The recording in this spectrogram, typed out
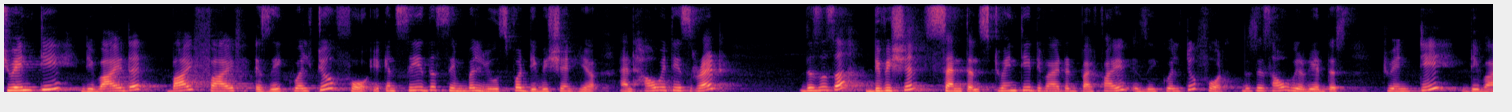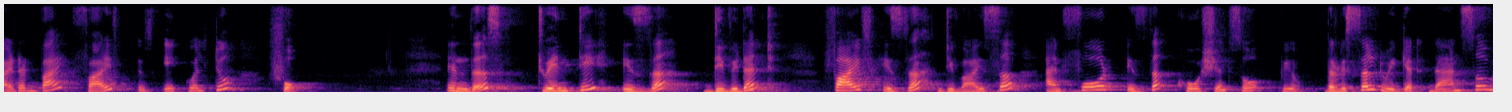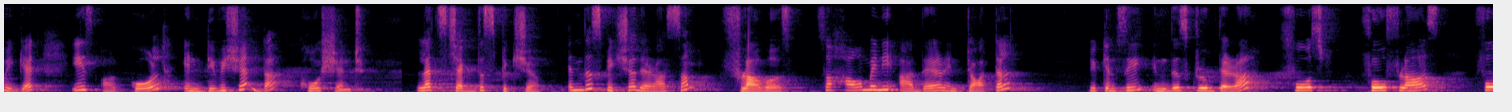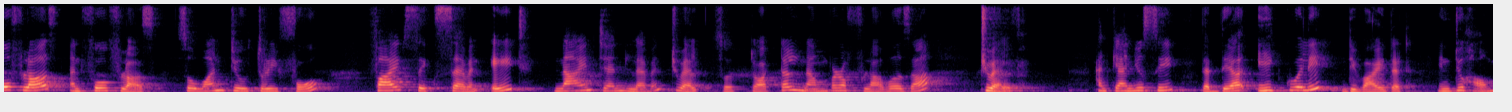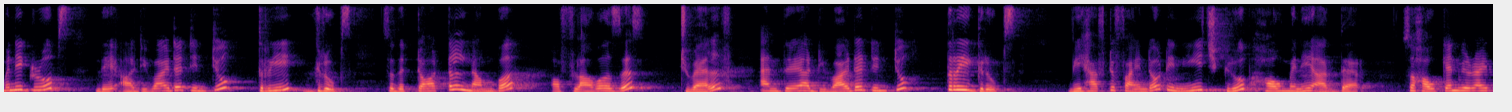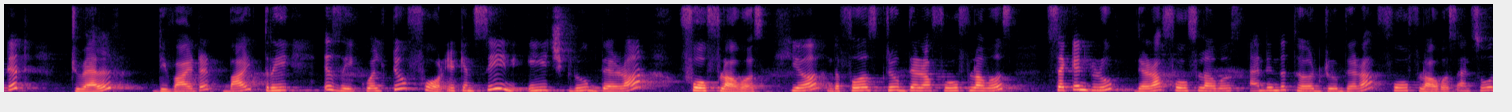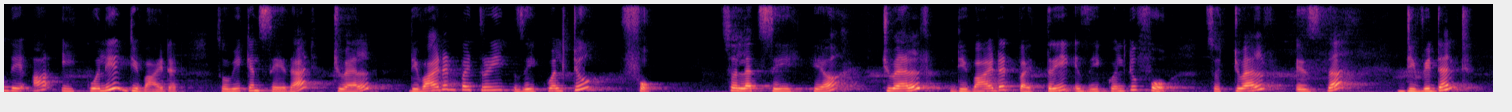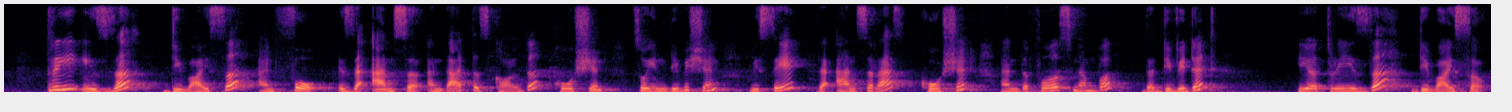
20 divided by 5 is equal to 4. You can see the symbol used for division here and how it is read. This is a division sentence. 20 divided by 5 is equal to 4. This is how we read this. 20 divided by 5 is equal to 4. In this, 20 is the dividend, 5 is the divisor and 4 is the quotient. So, we, the result we get, the answer we get is called in division the quotient. Let's check this picture. In this picture, there are some flowers. So, how many are there in total? You can see in this group there are four, four flowers, four flowers and four flowers. So, 1, 2, 3, 4, 5, 6, 7, 8, 9, 10, 11, 12. So, total number of flowers are 12. And can you see that they are equally divided into how many groups? They are divided into three groups. So, the total number of flowers is 12 and they are divided into three groups. We have to find out in each group how many are there. So, how can we write it? 12 divided by 3 is equal to 4. You can see in each group there are 4 flowers. Here the first group there are 4 flowers, second group there are 4 flowers and in the third group there are 4 flowers and so they are equally divided. So we can say that 12 divided by 3 is equal to 4. So let's see here 12 divided by 3 is equal to 4. So 12 is the dividend, 3 is the divisor and 4 is the answer and that is called the quotient. So in division we say the answer as quotient and the first number the dividend here 3 is the divisor.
